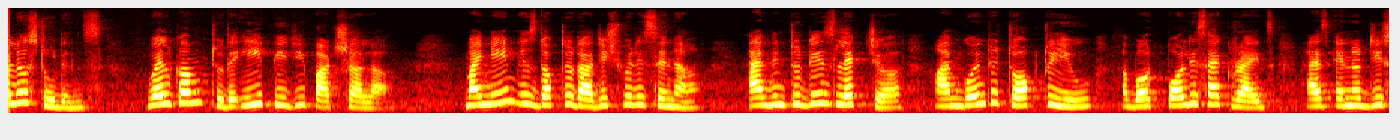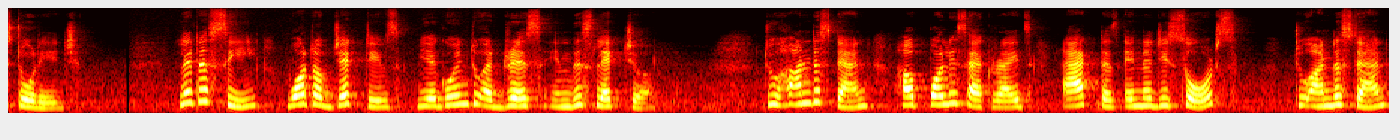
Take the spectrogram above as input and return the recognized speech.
Hello students, welcome to the EPG Pathshala. My name is Dr. Rajeshwari Sinha and in today's lecture I am going to talk to you about polysaccharides as energy storage. Let us see what objectives we are going to address in this lecture. To understand how polysaccharides act as energy source, to understand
